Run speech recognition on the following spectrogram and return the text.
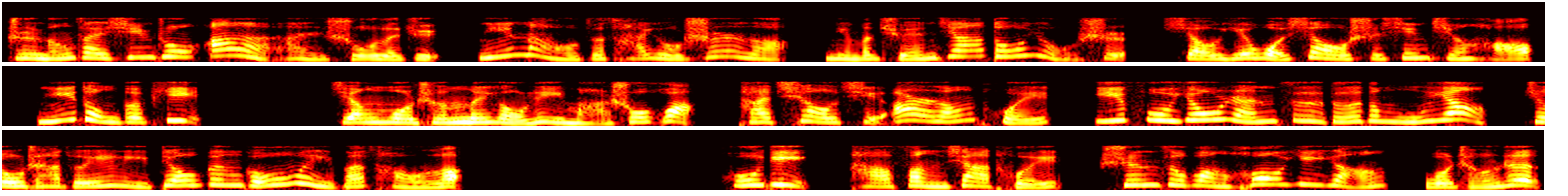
只能在心中暗暗说了句：“你脑子才有事呢，你们全家都有事。”小爷我笑是心情好，你懂个屁！江莫尘没有立马说话，他翘起二郎腿，一副悠然自得的模样，就差嘴里叼根狗尾巴草了。胡弟，他放下腿，身子往后一仰：“我承认，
